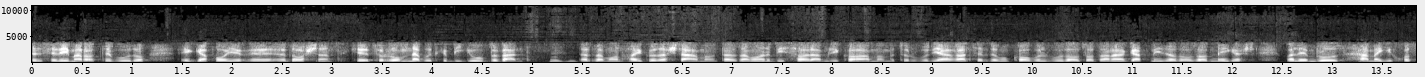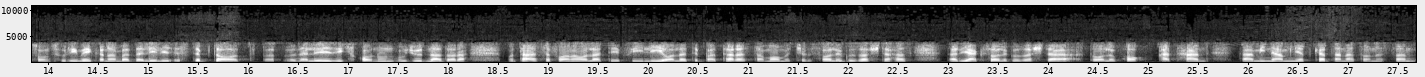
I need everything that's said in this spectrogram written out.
سلسله مراتب بود و گپای داشتن که تو روم نبود که بیگی و ببند. در زمان های گذشته هم در زمان 20 سال امریکا هم همطور بود یا سبدمون کابل بود آزادانه گپ می‌زد آزاد میگشت. ولی امروز همگی خود سانسوری می‌کنن به دلیل استبداد به دلیل اینکه قانون وجود نداره. متاسفانه حالت فیلی حالت بدتر از تمام چل سال گذشته هست. در یک سال گذشته طالب ها قطعا تامین امنیت کردن نتانستن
